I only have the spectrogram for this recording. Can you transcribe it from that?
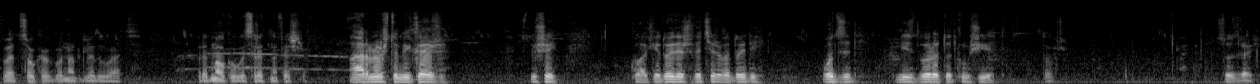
Твојот сока го надгледуваат. Пред малку го сретнав Ешреф. Арно што ми каже. Слушај, кога ќе дојдеш вечерва, дојди одзади, низ дворот од комшијата. Добро. Со здравје.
